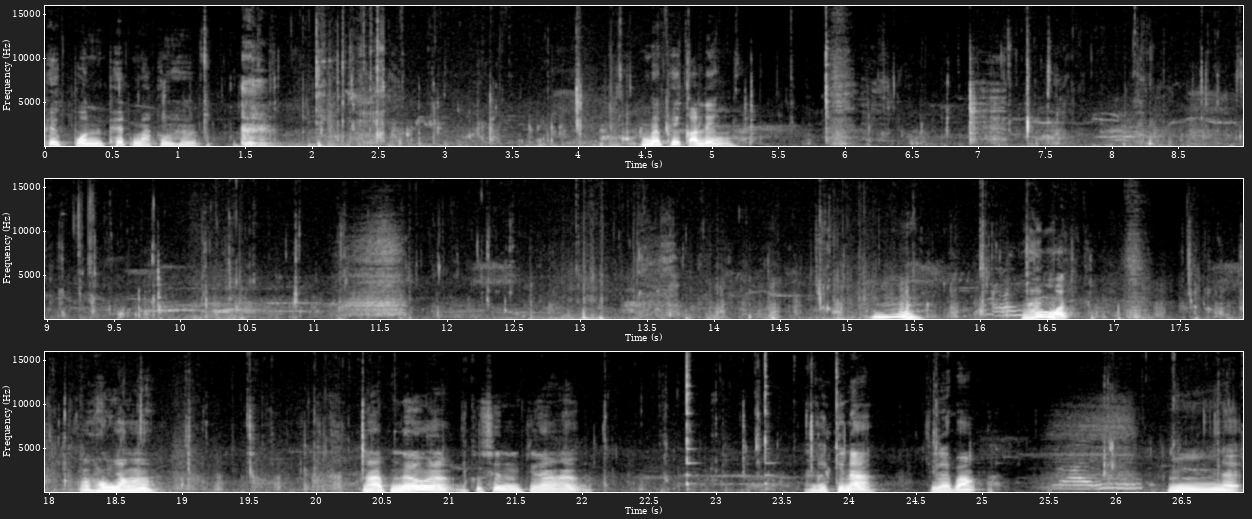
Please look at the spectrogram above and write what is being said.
พริกป่นเผ็ดมากนะฮะแบบพริกกระเหล่งอืมให้หมดมันของอย่างอะ น้าเนื้อมันก็ชิ้นกินนะไหนกินอะกินอะไรบ้างอืมนี่นแหละ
